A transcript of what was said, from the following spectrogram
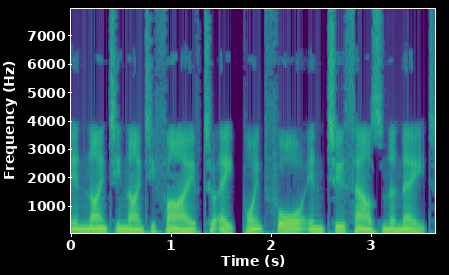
in 1995 to 8.4 in 2008.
